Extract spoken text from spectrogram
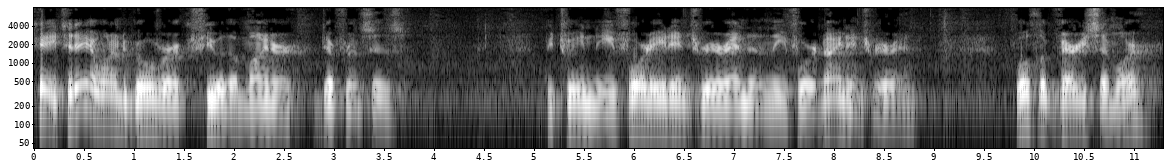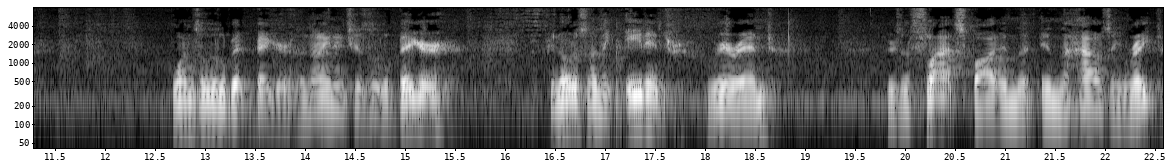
Okay, today I wanted to go over a few of the minor differences between the Ford 8 inch rear end and the Ford 9 inch rear end. Both look very similar. One's a little bit bigger. The 9 inch is a little bigger. If you notice on the 8 inch rear end, there's a flat spot in the in the housing right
